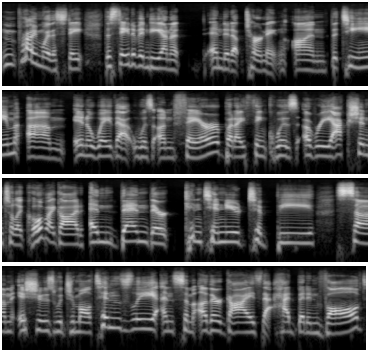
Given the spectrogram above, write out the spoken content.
mm, probably more the state the state of indiana ended up turning on the team um, in a way that was unfair, but I think was a reaction to like, oh my God. And then there continued to be some issues with Jamal Tinsley and some other guys that had been involved.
